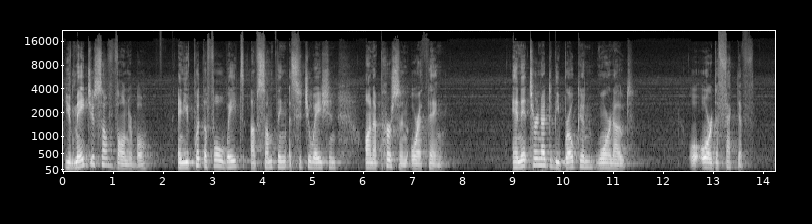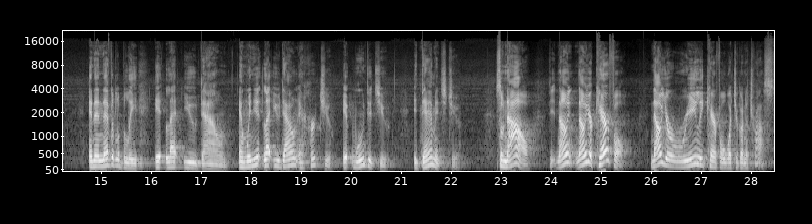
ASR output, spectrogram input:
You've made yourself vulnerable and you've put the full weight of something, a situation, on a person or a thing. And it turned out to be broken, worn out, or, or defective. And inevitably, it let you down. And when it let you down, it hurt you, it wounded you, it damaged you. So now, now, now you're careful. Now you're really careful what you're going to trust.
